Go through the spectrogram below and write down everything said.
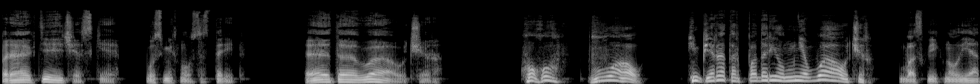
«Практически», — усмехнулся старик. «Это ваучер». «Ого, вау! Император подарил мне ваучер!» — воскликнул я,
